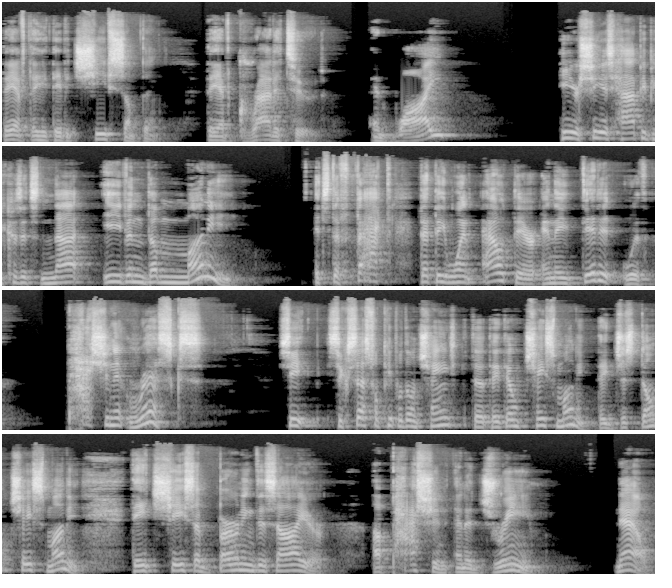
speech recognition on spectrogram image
They have, they, they've achieved something. They have gratitude. And why? He or she is happy because it's not even the money. It's the fact that they went out there and they did it with passionate risks. See, successful people don't change, they don't chase money. They just don't chase money. They chase a burning desire, a passion, and a dream. Now,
